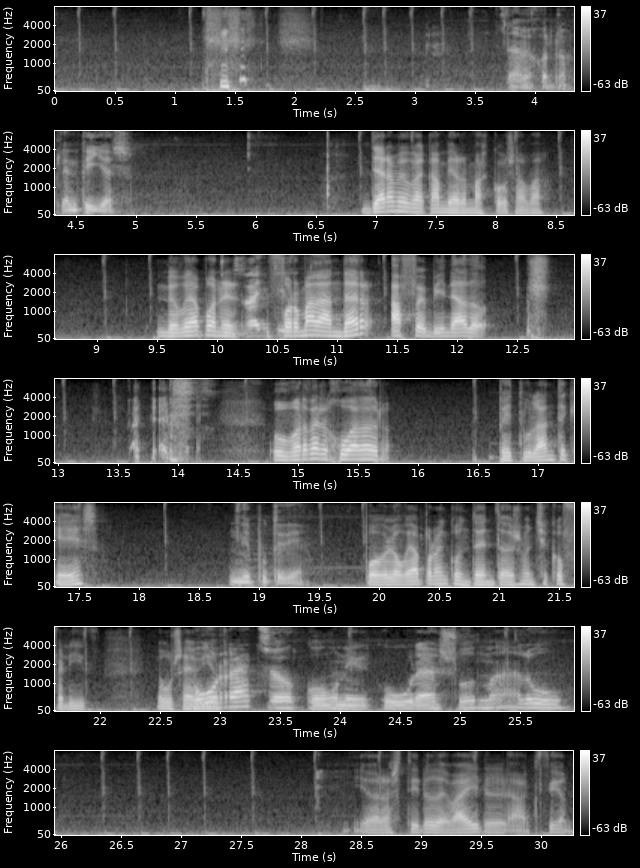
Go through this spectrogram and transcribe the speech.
Nada, mejor no. Lentillas. Y ahora me voy a cambiar más cosas, va. Me voy a poner forma de andar afeminado. Humor del jugador petulante que es. Ni puta idea. Pues lo voy a poner contento. Es un chico feliz. Eusebio. Borracho con el corazón malo. Y ahora estilo de baile, acción.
